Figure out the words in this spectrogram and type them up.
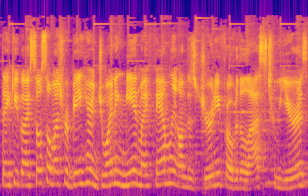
Thank you guys so, so much for being here and joining me and my family on this journey for over the last two years.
